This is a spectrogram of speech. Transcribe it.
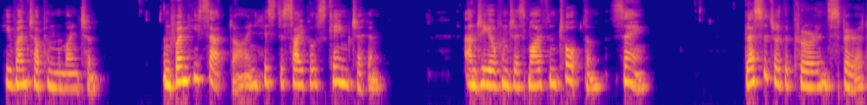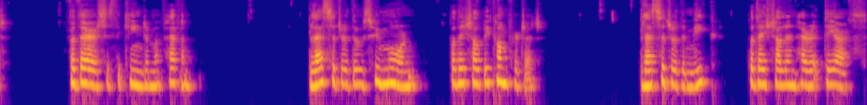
he went up on the mountain. And when he sat down, his disciples came to him. And he opened his mouth and taught them, saying, Blessed are the poor in spirit, for theirs is the kingdom of heaven. Blessed are those who mourn, for they shall be comforted. Blessed are the meek, for they shall inherit the earth.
